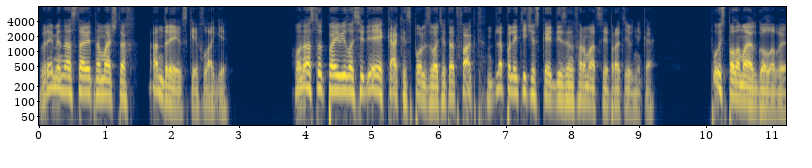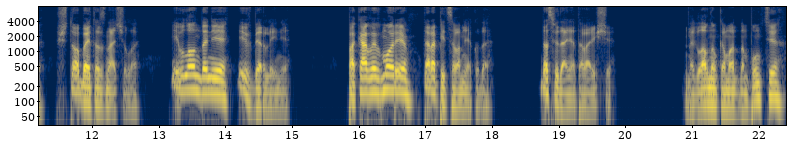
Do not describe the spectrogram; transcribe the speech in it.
Временно оставить на мачтах Андреевские флаги. У нас тут появилась идея, как использовать этот факт для политической дезинформации противника. Пусть поломают головы, что бы это значило. И в Лондоне, и в Берлине. Пока вы в море, торопиться вам некуда. До свидания, товарищи. На главном командном пункте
